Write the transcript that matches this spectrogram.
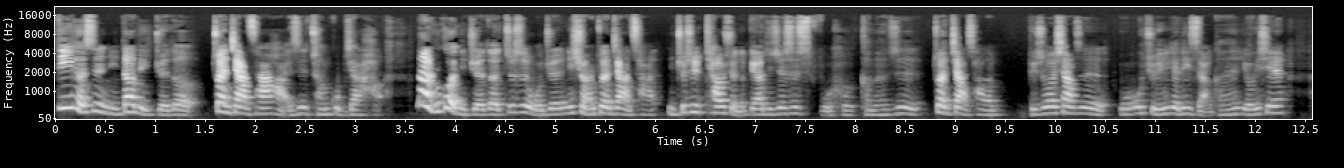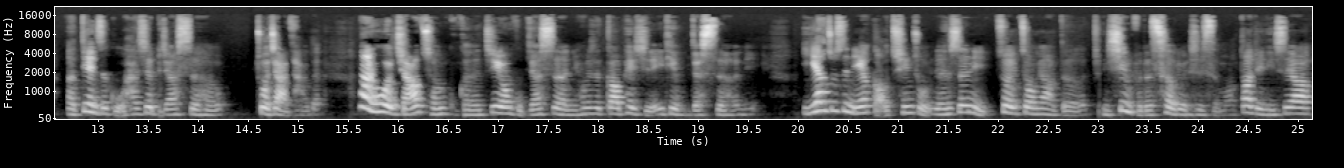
第一个是你到底觉得赚价差好还是存股比较好。那如果你觉得就是，我觉得你喜欢赚价差，你就去挑选的标的就是符合可能是赚价差的，比如说像是我我举一个例子啊，可能有一些呃电子股还是比较适合做价差的。那如果想要存股，可能金融股比较适合你，或是高配息的 ETF 比较适合你。一样就是你要搞清楚人生你最重要的你幸福的策略是什么？到底你是要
